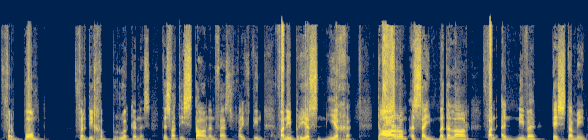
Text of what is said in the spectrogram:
verbond vir die gebrokenis. Dis wat hier staan in vers 15 van Hebreërs 9. Daarom is hy middelaar van 'n nuwe testament.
